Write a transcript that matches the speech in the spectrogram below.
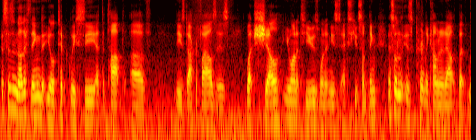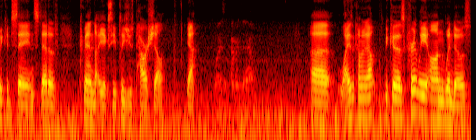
this is another thing that you'll typically see at the top of these Docker files is what shell you want it to use when it needs to execute something. This one is currently commented out, but we could say instead of command.exe, please use PowerShell. Yeah. Why is it commented out? Uh, why is it coming out? Because currently on Windows,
